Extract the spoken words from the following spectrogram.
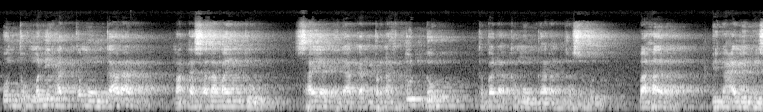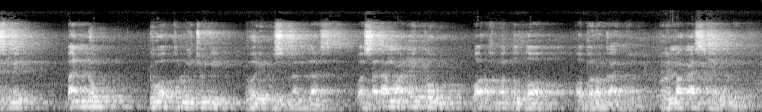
untuk melihat kemungkaran, maka selama itu saya tidak akan pernah tunduk kepada kemungkaran tersebut. Bahar bin Ali bin Smith, Bandung, 20 Juni 2019. Wassalamualaikum warahmatullahi wabarakatuh. Terima kasih yang.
